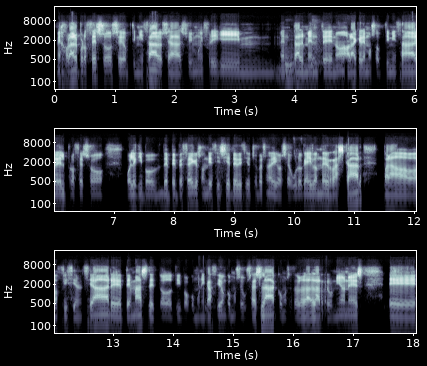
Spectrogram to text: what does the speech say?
Mejorar procesos, eh, optimizar, o sea, soy muy friki mentalmente, ¿no? Ahora queremos optimizar el proceso o el equipo de PPC, que son 17, 18 personas, digo, seguro que hay donde rascar para eficienciar eh, temas de todo tipo, comunicación, cómo se usa Slack, cómo se hacen las reuniones, eh,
